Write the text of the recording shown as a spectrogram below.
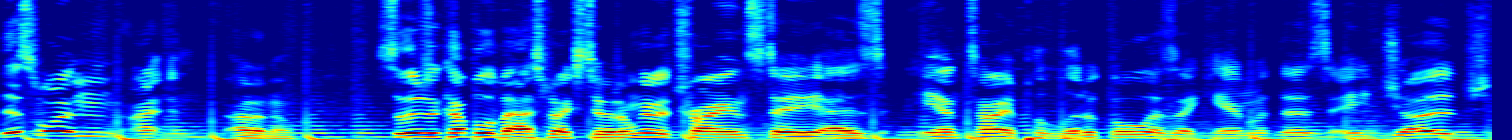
this one, I, I don't know. So there's a couple of aspects to it. I'm going to try and stay as anti-political as I can with this. A judge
